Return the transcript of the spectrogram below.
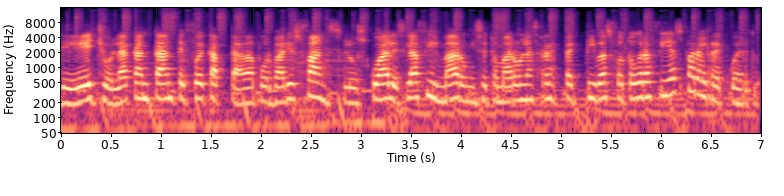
De hecho, la cantante fue captada por varios fans, los cuales la filmaron y se tomaron las respectivas fotografías para el recuerdo.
